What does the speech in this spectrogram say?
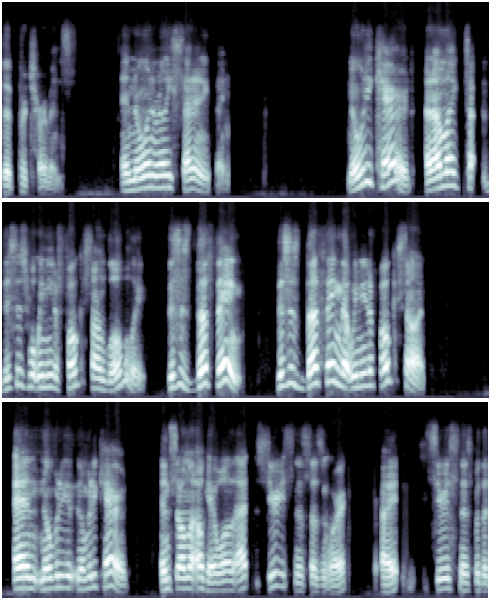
the perturbance, and no one really said anything. Nobody cared, and I'm like, this is what we need to focus on globally. This is the thing. This is the thing that we need to focus on, and nobody nobody cared. And so I'm like, okay, well that seriousness doesn't work, right? Seriousness with a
